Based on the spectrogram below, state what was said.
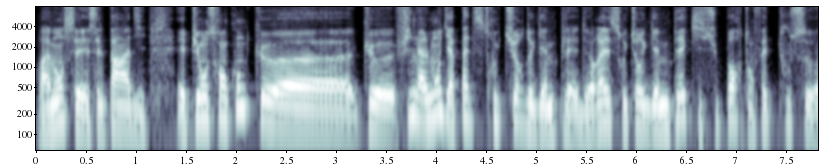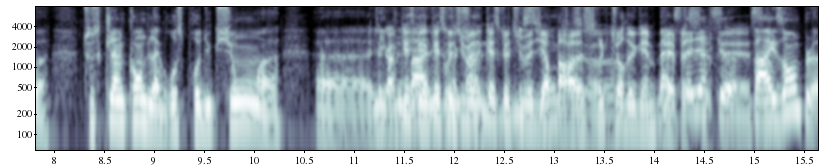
Vraiment, c'est c'est le paradis. Et puis, on se rend compte que, euh, que finalement, il n'y a pas de structure de gameplay, de réelle structure de gameplay qui supporte en fait tout ce, tout ce clinquant de la grosse production. euh, euh, les Qu'est-ce que, qu'est-ce que les tu veux, même qu'est-ce que des tu veux dire par euh, structure de gameplay? Bah, C'est-à-dire c'est- que, c'est- par c'est- exemple,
